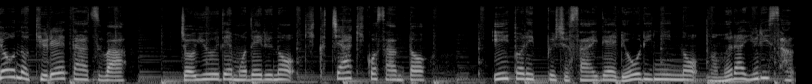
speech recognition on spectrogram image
今日のキュレーターズは女優でモデルの菊池亜希子さんとイートリップ主催で料理人の野村ゆりさん。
